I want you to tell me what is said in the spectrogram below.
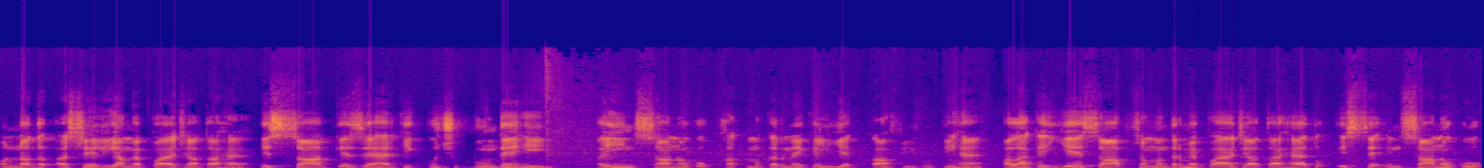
और नदर ऑस्ट्रेलिया में पाया जाता है। इस सांप के जहर की कुछ बूंदे ही कई इंसानों को खत्म करने के लिए काफ़ी होती हैं। हालाँकि ये सांप समंदर में पाया जाता है तो इससे इंसानों को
